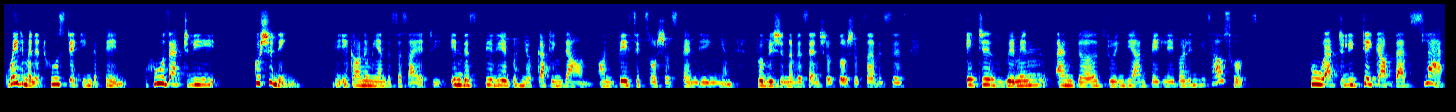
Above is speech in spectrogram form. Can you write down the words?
Wait a minute, who's taking the pain? Who's actually cushioning the economy and the society in this period when you're cutting down on basic social spending and provision of essential social services? It is women and girls doing the unpaid labor in these households who actually take up that slack.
